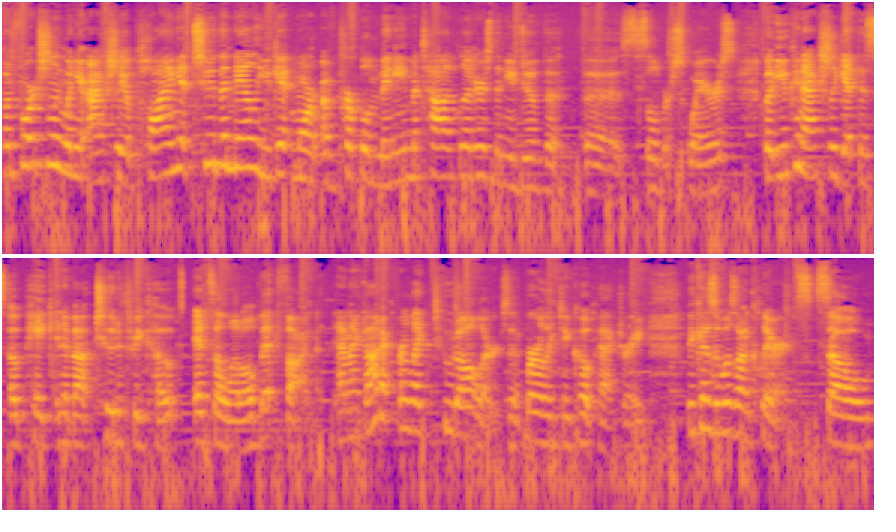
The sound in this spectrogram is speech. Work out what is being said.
Unfortunately, when you're actually applying it to the nail, you get more of purple mini metallic glitters than you do of the, the silver squares. But you can actually get this opaque in about two to three coats. It's a little bit fun. And I got it for like $2 at Burlington Coat Factory because it was on clearance. So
